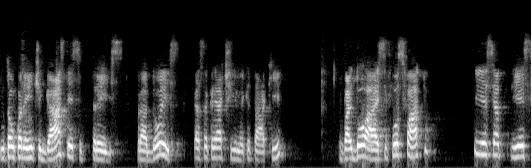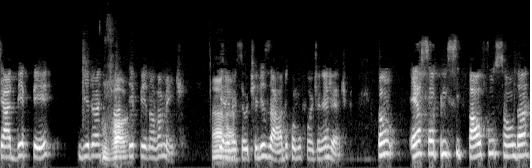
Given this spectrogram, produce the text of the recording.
Então, quando a gente gasta esse 3 para 2, essa creatina que está aqui vai doar esse fosfato e esse, e esse ADP vira Vol. ATP novamente. Uhum. E aí vai ser utilizado como fonte energética. Então, essa é a principal função da,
